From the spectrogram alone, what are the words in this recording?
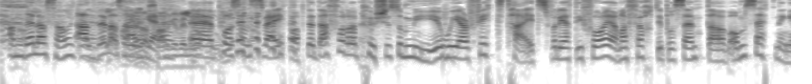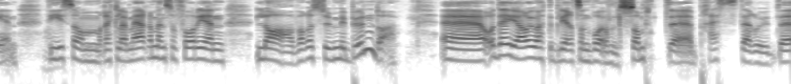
Andel av salget. Andel av Andel av salget. salget eh, på sånn sveip opp. Det er derfor det pusher så mye We Are Fit Tights, fordi at de får gjerne 40% av omsetningen, de som reklamerer, men så får de en lavere sum i bunn, da. Eh, og det gjør jo at det blir et sånn voldsomt eh, press der ute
